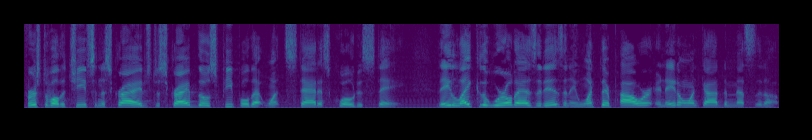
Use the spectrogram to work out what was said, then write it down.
first of all, the chiefs and the scribes, describe those people that want status quo to stay. They like the world as it is and they want their power and they don't want God to mess it up.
